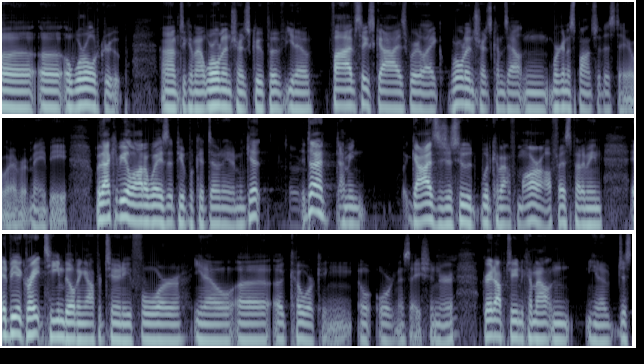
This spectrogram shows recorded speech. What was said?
a, a, a world group um, to come out, world insurance group of you know five six guys where like world insurance comes out and we're going to sponsor this day or whatever it may be. But that could be a lot of ways that people could donate. I mean, get it. I mean, guys is just who would come out from our office, but I mean, it'd be a great team building opportunity for you know a, a co-working o- organization or a great opportunity to come out and you know just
